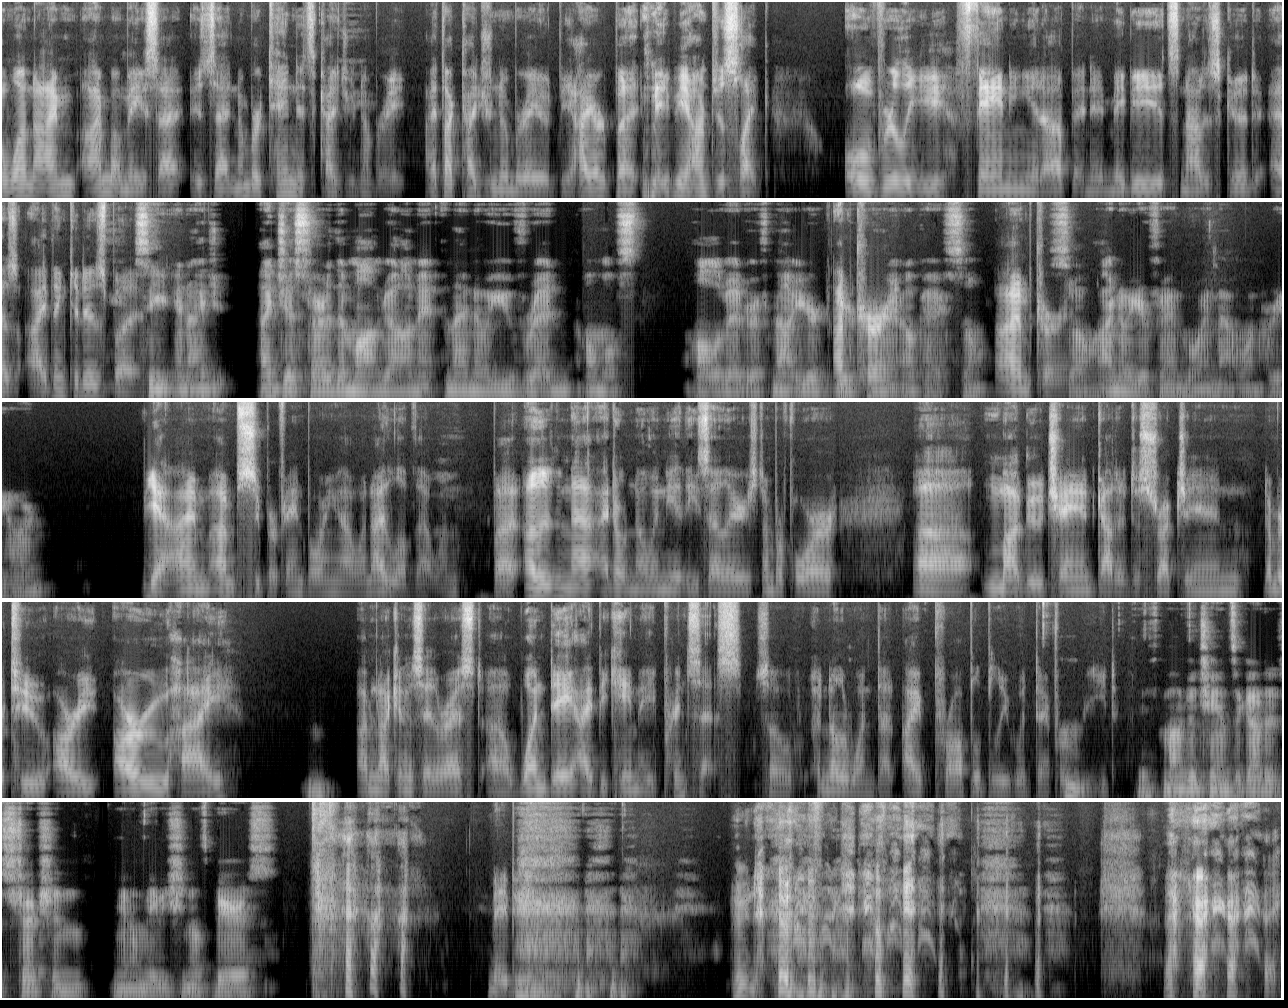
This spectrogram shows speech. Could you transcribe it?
The one I'm I'm amazed at is that number ten is Kaiju number eight. I thought Kaiju number eight would be higher, but maybe I'm just like overly fanning it up, and it maybe it's not as good as I think it is. But See, and I, I just started the manga on it, and I know you've read almost all of it, or if not, you're, I'm you're current. Okay, so I'm current. so I know you're fanboying that one pretty hard. Yeah, I'm I'm super fanboying that one. I love that one. But other than that, I don't know any of these others. Number four, uh, Magu Chan God of destruction. Number two, Aru Aru Hai. Hmm. I'm not going to say the rest. Uh, one day I became a princess. So another one that I probably would never Hmm. read. If Magu Chan's God of destruction, you know, maybe she knows Beerus. Maybe. Who knows? Alright.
